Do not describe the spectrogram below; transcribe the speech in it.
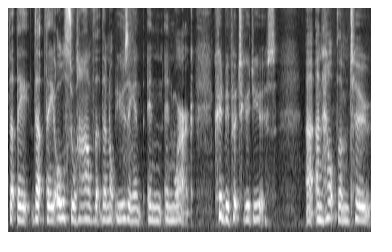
that they that they also have that they're not using in, in, in work could be put to good use uh, and help them to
